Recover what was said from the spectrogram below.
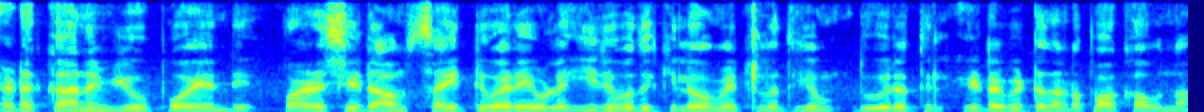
Edakkanam view point Pazhassi dam site വരെയുള്ള ഇരുപത് കിലോമീറ്ററിലധികം ദൂരത്തിൽ ഇടവിട്ട് നടപ്പാക്കാവുന്ന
